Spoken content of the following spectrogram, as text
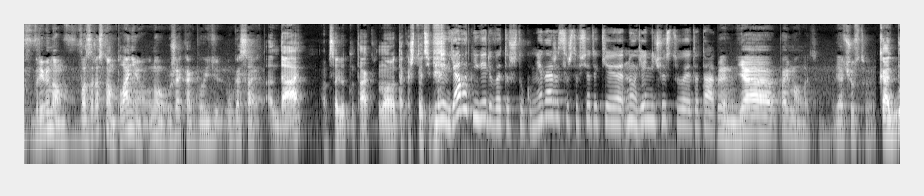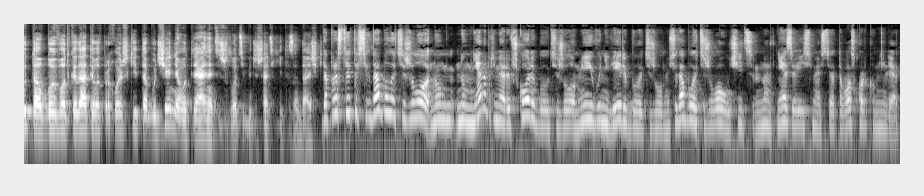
в временном, в возрастном плане, ну, уже как бы угасает? Да, абсолютно так. Но так а что тебе? Блин, я вот не верю в эту штуку. Мне кажется, что все-таки, ну, я не чувствую это так. Блин, я поймал это. Я чувствую. Как будто бы вот когда ты вот проходишь какие-то обучения, вот реально тяжело тебе решать какие-то задачки. Да просто это всегда было тяжело. Ну, ну, мне, например, и в школе было тяжело, мне и в универе было тяжело. Мне всегда было тяжело учиться, ну, вне зависимости от того, сколько мне лет.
